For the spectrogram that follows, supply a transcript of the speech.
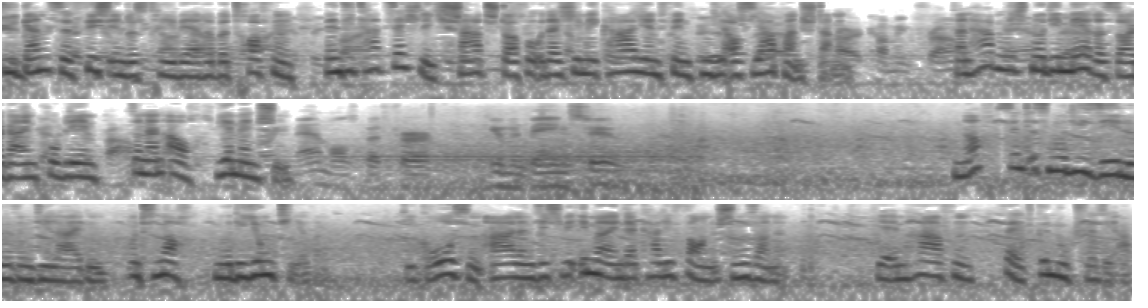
Die ganze Fischindustrie wäre betroffen, wenn sie tatsächlich Schadstoffe oder Chemikalien finden, die aus Japan stammen. Dann haben nicht nur die Meeressäuger ein Problem, sondern auch wir Menschen. Noch sind es nur die Seelöwen, die leiden und noch nur die Jungtiere. Die Großen ahlen sich wie immer in der kalifornischen Sonne. Hier im Hafen fällt genug für sie ab.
